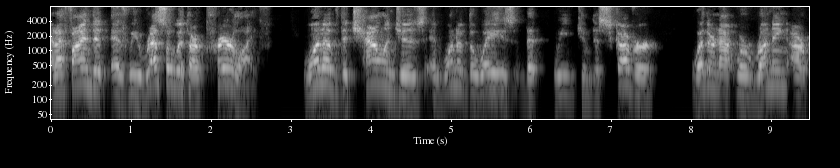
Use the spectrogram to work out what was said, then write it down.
And I find that as we wrestle with our prayer life, one of the challenges and one of the ways that we can discover whether or not we're running our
